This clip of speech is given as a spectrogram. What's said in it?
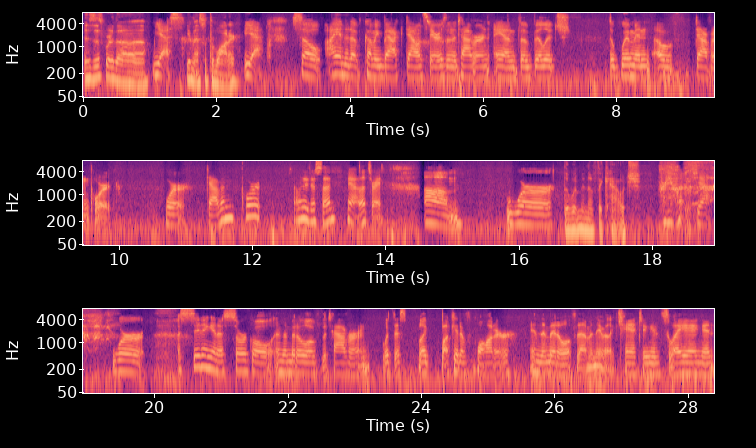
Is this where the yes. you mess with the water? Yeah. So I ended up coming back downstairs in the tavern, and the village, the women of Davenport were Davenport. Is that what I just said? Yeah, that's right. Um, were The women of the couch. Pretty much yeah. We were sitting in a circle in the middle of the tavern with this like bucket of water in the middle of them and they were like chanting and swaying and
